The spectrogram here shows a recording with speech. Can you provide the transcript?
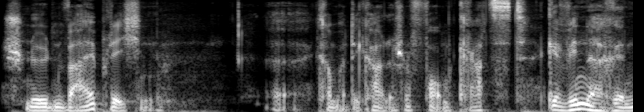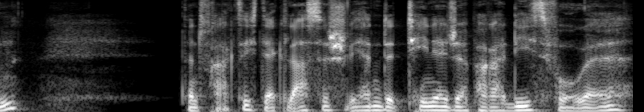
schnöden weiblichen äh, grammatikalischen Form kratzt, Gewinnerin, dann fragt sich der klassisch werdende Teenager-Paradiesvogel,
